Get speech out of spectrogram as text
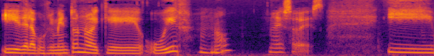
y del aburrimiento no hay que huir, ¿no? Eso es. Y,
